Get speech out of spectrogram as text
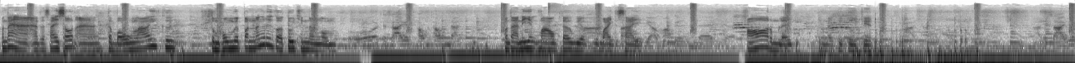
ប៉ុន្តែអាអាសរសៃសូត្រអាដំបងឡើយគឺទំហំវាប៉ុណ្ណឹងឬក៏ទូចជាងនឹងអ៊ំអូទៅសាយវាធំធំដែរប៉ុន្តែអានេះយើងបោកទៅវាវាបែកសរសៃយកមកគឺមិនដែរអូរំលែករំលែកទូទូទៀតអាសាយវា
